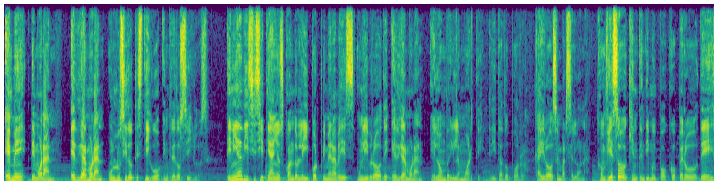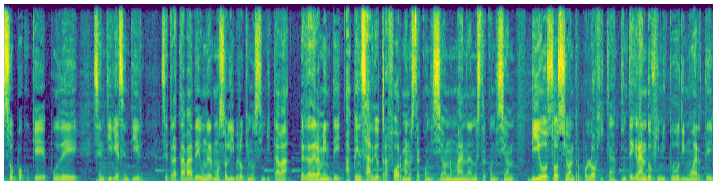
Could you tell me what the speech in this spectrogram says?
M. de Morán. Edgar Morán, un lúcido testigo entre dos siglos. Tenía 17 años cuando leí por primera vez un libro de Edgar Morán, El hombre y la muerte, editado por Kairos en Barcelona. Confieso que entendí muy poco, pero de eso poco que pude sentir y a sentir, se trataba de un hermoso libro que nos invitaba verdaderamente a pensar de otra forma nuestra condición humana, nuestra condición bio-socio-antropológica, integrando finitud y muerte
